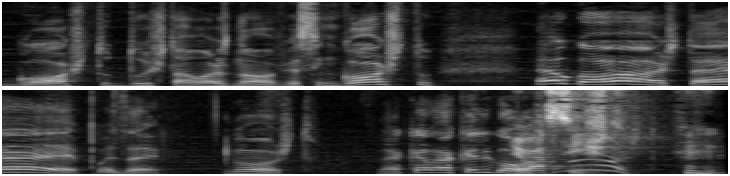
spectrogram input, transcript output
gosto do Star Wars 9. Assim, gosto. Eu gosto, é. Pois é, gosto. É aquele, aquele gosto. Eu assisto.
